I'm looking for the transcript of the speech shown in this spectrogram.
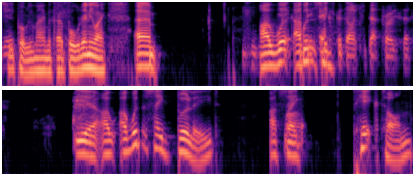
She good. probably made me go bald anyway. Um, I would- I wouldn't say- expedited that process. yeah, I, I wouldn't say bullied. I'd say Right. picked on,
